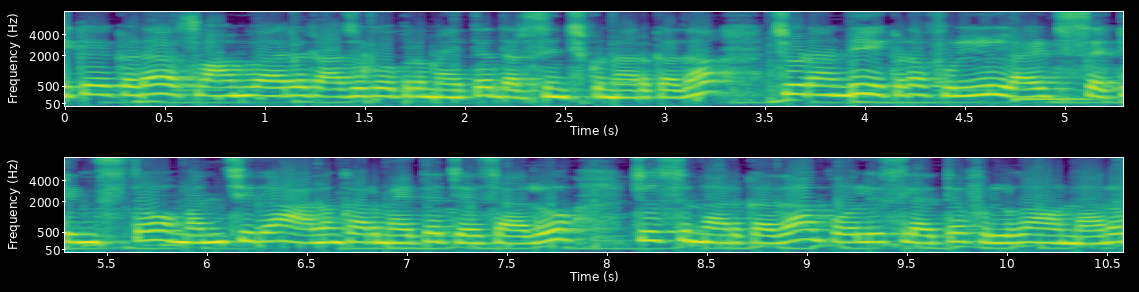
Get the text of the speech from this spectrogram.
ఇక ఇక్కడ స్వామివారి రాజగోపురం అయితే దర్శించుకున్నారు కదా. చూడండి ఇక్కడ ఫుల్ లైట్ సెట్టింగ్స్తో మంచిగా అలంకారం అయితే చేశారు. చూస్తున్నారు కదా పోలీసులు అయితే ఫుల్గా ఉన్నారు.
